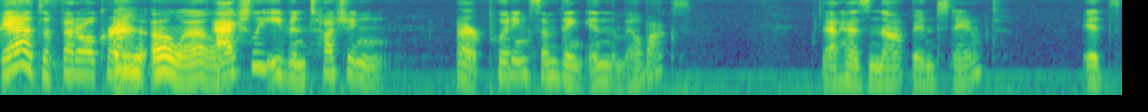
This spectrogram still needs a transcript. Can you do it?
yeah, it's a federal crime. oh wow. Actually, even touching or putting something in the mailbox that has not been stamped. It's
